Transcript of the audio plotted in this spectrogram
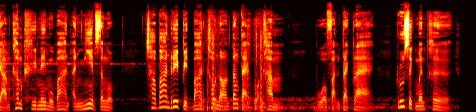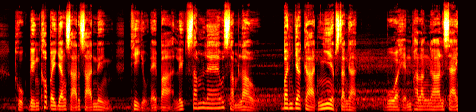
ยามค่ำคืนในหมู่บ้านอันเงียบสงบ ชาวบ้านรีบปิดบ้านเข้านอนตั้งแต่หัวค่ำ บัวฝันแปลกๆ รู้สึกเหมือนเธอ ถูกดึงเข้าไปยังสารสารหนึ่ง ที่อยู่ในป่าลึกซ้ำแล้วซ้ำเล่า บรรยากาศเงียบสงัด บัวเห็นพลังงานแสง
